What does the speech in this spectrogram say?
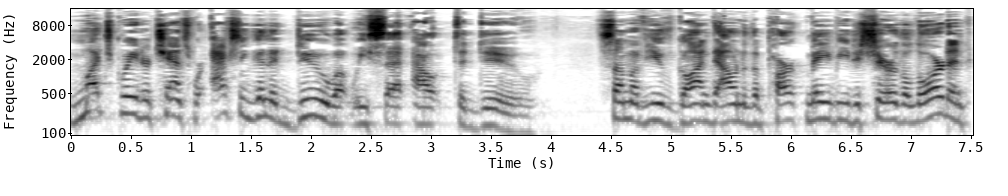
much greater chance we're actually going to do what we set out to do. Some of you have gone down to the park maybe to share the Lord and,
